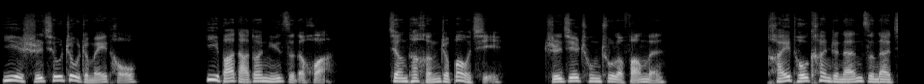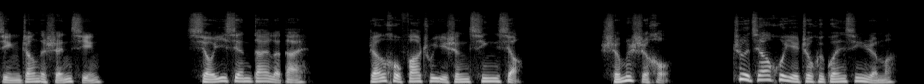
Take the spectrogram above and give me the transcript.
叶时秋皱着眉头，一把打断女子的话，将她横着抱起，直接冲出了房门。抬头看着男子那紧张的神情，小医仙呆了呆，然后发出一声轻笑。什么时候，这家伙也这会关心人吗？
